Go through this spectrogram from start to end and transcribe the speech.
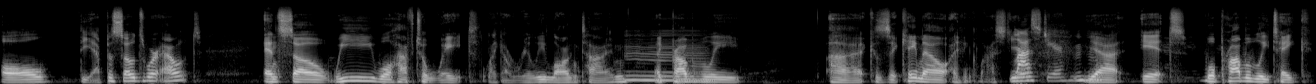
all the episodes were out. And so we will have to wait like a really long time, like probably because it came out I think last year. Last year, mhm. yeah. It will probably take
